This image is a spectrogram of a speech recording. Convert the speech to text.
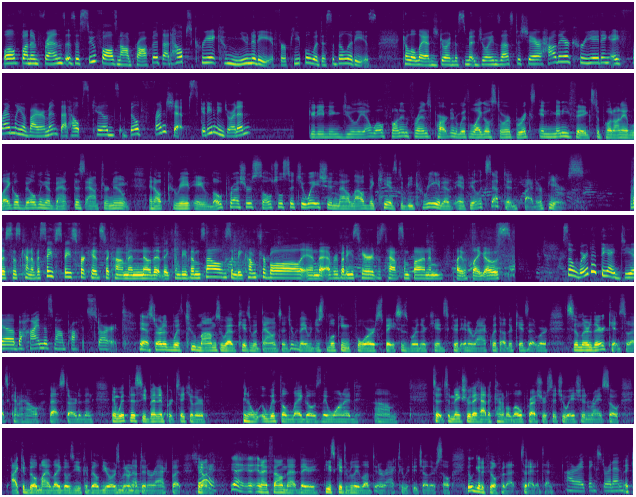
Well, Fun and Friends is a Sioux Falls nonprofit that helps create community for people with disabilities. KELOLAND's Jordan Smith joins us to share how they are creating a friendly environment that helps kids build friendships. Good evening, Jordan. Good evening, Julia. Well, Fun and Friends partnered with Lego store Bricks and Minifigs to put on a Lego building event this afternoon and help create a low-pressure social situation that allowed the kids to be creative and feel accepted by their peers. This is kind of a safe space for kids to come and know that they can be themselves and be comfortable and that everybody's here just to have some fun and play with Legos. So where did the idea behind this nonprofit start? Yeah, it started with two moms who have kids with Down syndrome. They were just looking for spaces where their kids could interact with other kids that were similar to their kids. So that's kind of how that started. And, and with this event in particular, you know, with the Legos, they wanted um, to, to make sure they had a kind of a low pressure situation, right? So I could build my Legos, you could build yours. We don't have to mm-hmm. interact, but sure. you know, yeah. And, and, I found that they these kids really loved interacting with each other. So you'll get a feel for that tonight at 10. All right, thanks, Jordan. Thank.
